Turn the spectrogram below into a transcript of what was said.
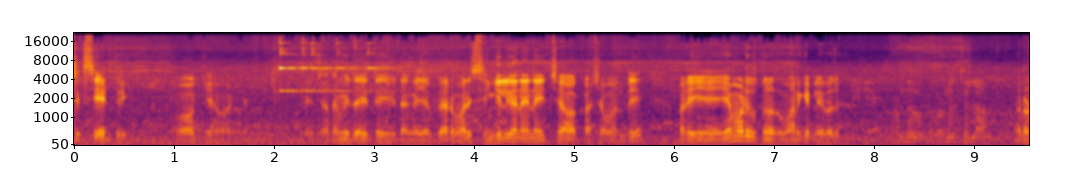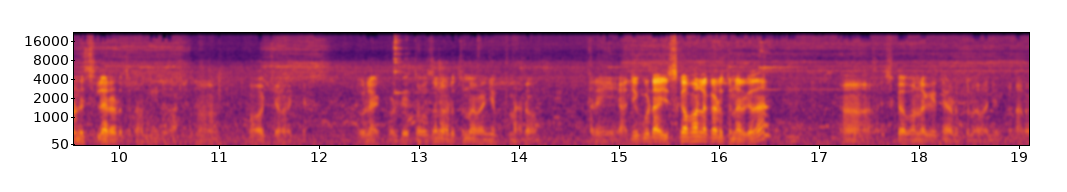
six eight three. Okay okay. మరి జత మీద అయితే ఈ విధంగా చెప్పారు. మరి సింగిల్గానైనా ఇచ్చే అవకాశం ఉంది. మరి ఏం అడుగుతున్నారు మార్కెట్లో ఈరోజు? రెండు రెండు చిల్ల రెండు చిల్లర అడుగుతున్నారు okay okay. Two lakh twenty thousand అడుగుతున్నారని చెప్తున్నారు. మరి అది కూడా ఇసుక బండ్లకు అడుగుతున్నారు కదా? ఇసుక బండ్లకు అయితే అడుగుతున్నారని చెప్తున్నారు.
